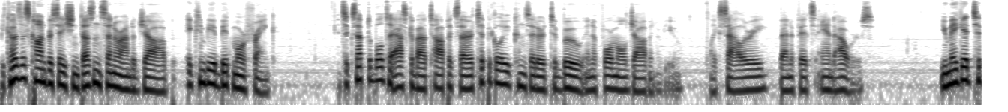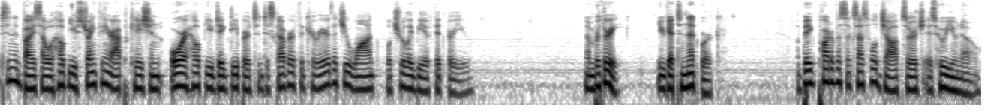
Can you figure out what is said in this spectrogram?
Because this conversation doesn't center around a job, it can be a bit more frank. It's acceptable to ask about topics that are typically considered taboo in a formal job interview, like salary, benefits, and hours. You may get tips and advice that will help you strengthen your application or help you dig deeper to discover if the career that you want will truly be a fit for you. Number three, you get to network. A big part of a successful job search is who you know.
